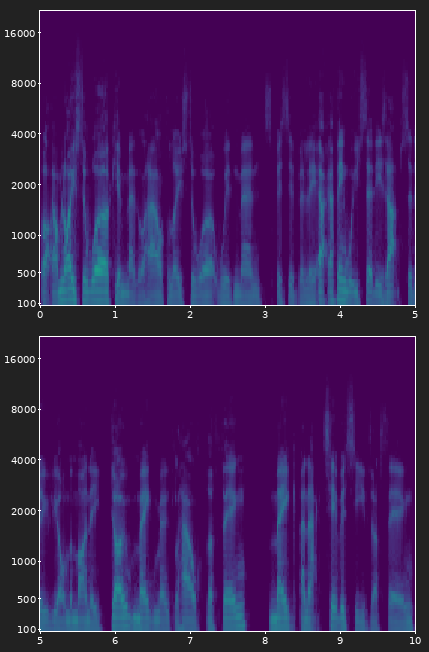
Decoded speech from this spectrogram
but I mean, I used to work in mental health and I used to work with men specifically. I think what you said is absolutely on the money. Don't make mental health the thing, make an activity the thing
